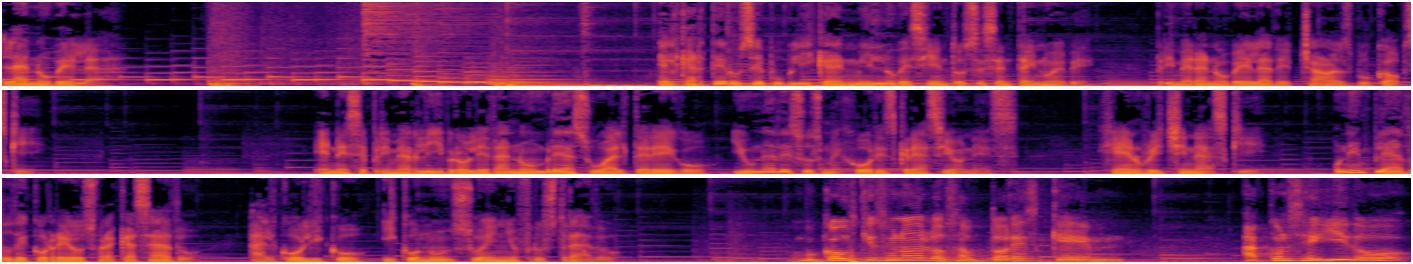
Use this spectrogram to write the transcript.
La novela. El cartero se publica en 1969, primera novela de Charles Bukowski. En ese primer libro le da nombre a su alter ego y una de sus mejores creaciones, Henry Chinaski, un empleado de correos fracasado, alcohólico y con un sueño frustrado. Bukowski es uno de los autores que mm, ha conseguido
